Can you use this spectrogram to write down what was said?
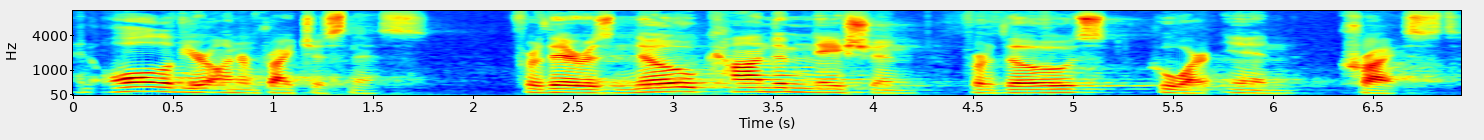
and all of your unrighteousness. For there is no condemnation for those who are in Christ.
